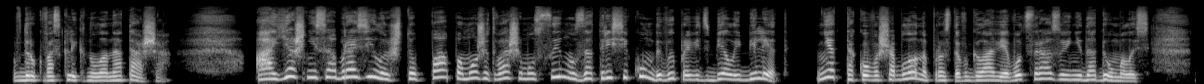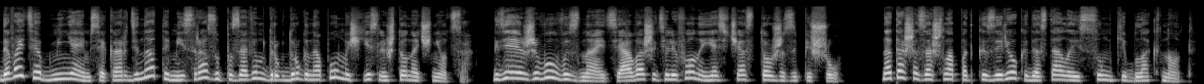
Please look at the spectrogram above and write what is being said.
— вдруг воскликнула Наташа, «а я ж не сообразила, что папа может вашему сыну за три секунды выправить белый билет. Нет такого шаблона просто в голове, вот сразу и не додумалась. Давайте обменяемся координатами и сразу позовем друг друга на помощь, если что начнется. Где я живу, вы знаете, а ваши телефоны я сейчас тоже запишу». Наташа зашла под козырек и достала из сумки блокнот.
